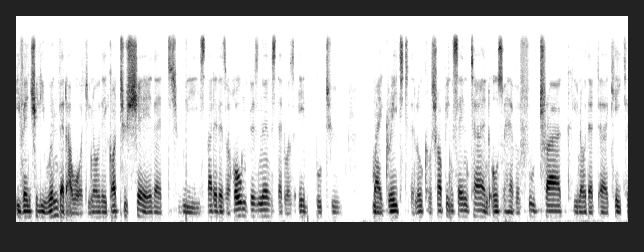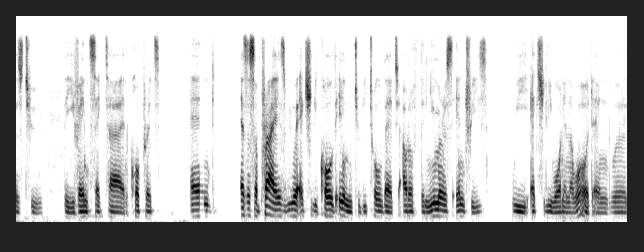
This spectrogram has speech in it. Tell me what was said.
eventually win that award. You know, they got to share that we started as a home business that was able to migrate to the local shopping center and also have a food truck, you know, that uh, caters to the event sector and corporates. And as a surprise, we were actually called in to be told that out of the numerous entries, we actually won an award and were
